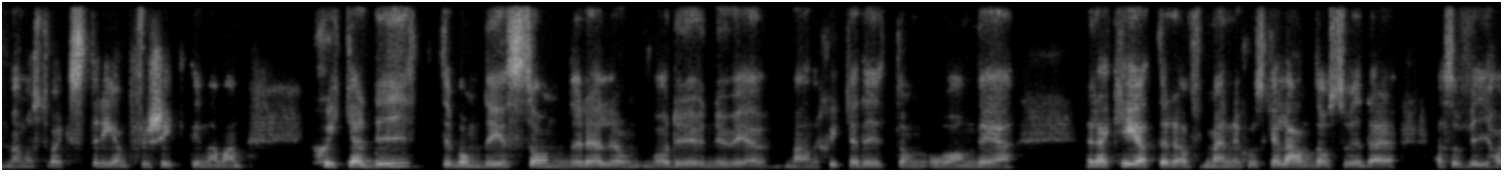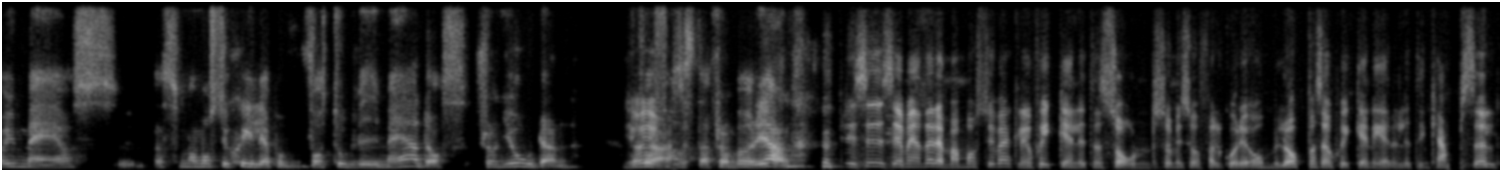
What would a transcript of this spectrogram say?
man måste vara extremt försiktig när man skickar dit, om det är sonder eller om, vad det nu är man skickar dit och om det är raketer där människor ska landa och så vidare. Alltså vi har ju med oss, alltså man måste skilja på vad tog vi med oss från jorden? Ja, vad ja, fanns alltså, där från början? Precis, jag menar det. Man måste ju verkligen skicka en liten sond som i så fall går i omlopp och sen skicka ner en liten kapsel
